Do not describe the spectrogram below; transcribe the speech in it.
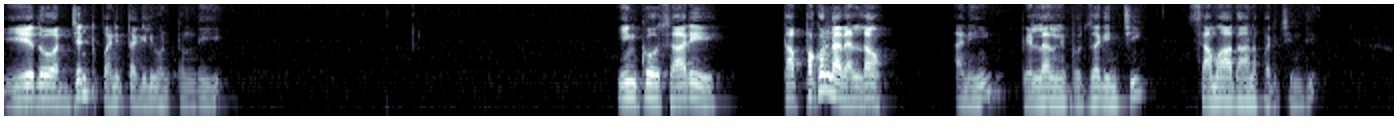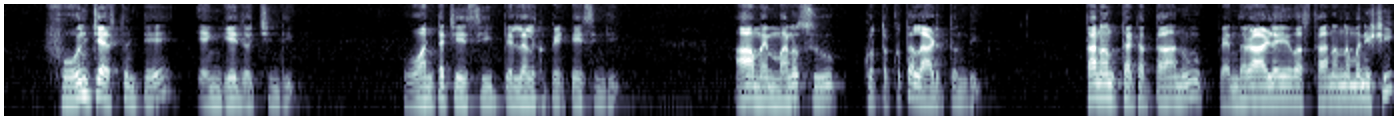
ఏదో అర్జెంటు పని తగిలి ఉంటుంది ఇంకోసారి తప్పకుండా వెళ్దాం అని పిల్లల్ని బుజ్జగించి సమాధానపరిచింది. ఫోన్ చేస్తుంటే ఎంగేజ్ వచ్చింది. వంట చేసి పిల్లలకు పెట్టేసింది. ఆమె మనసు కుతకుతలాడుతుంది. తనంతట తాను పెందరాళ్ళే వస్తానన్న మనిషి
